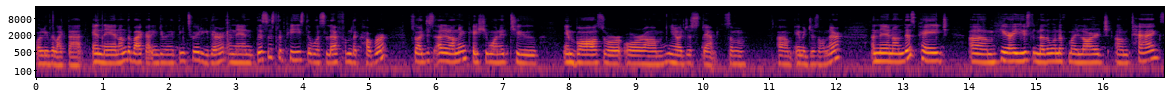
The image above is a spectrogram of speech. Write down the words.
or leave it like that. And then on the back, I didn't do anything to it either. And then this is the piece that was left from the cover. So I just added on in case she wanted to emboss or, or um, you know, just stamp some um, images on there. And then on this page, um, here I used another one of my large um, tags.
